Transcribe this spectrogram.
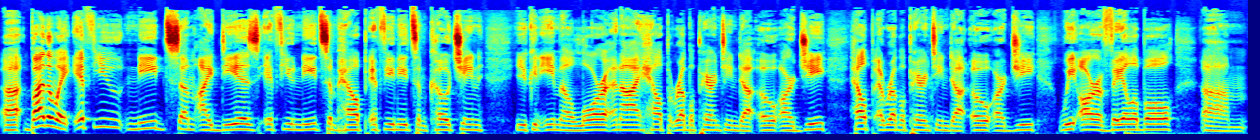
Uh, by the way, if you need some ideas, if you need some help, if you need some coaching, you can email Laura and I, help at rebelparenting.org, help at rebelparenting.org. We are available um,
